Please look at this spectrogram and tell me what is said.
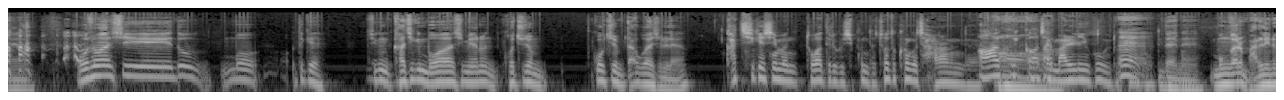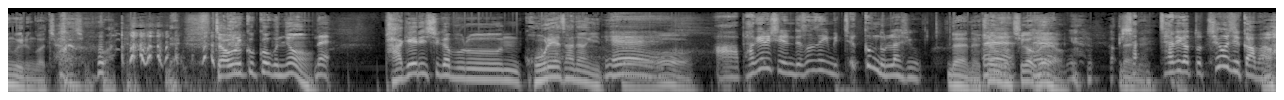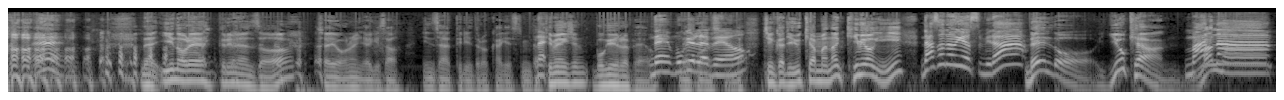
오성환 씨도 뭐, 어떻게, 지금 가시긴 뭐 하시면은 고추 좀, 꼭지 좀 따고 하실래요? 같이 계시면 도와드리고 싶은데 저도 그런 거 잘하는데. 아, 그니까. 잘 말리고 이렇게. 네. 네네. 뭔가를 말리는 거 이런 거 잘하실 것 같아요. 네. 자, 오늘 끝곡은요. 네. 박예리 씨가 부른 고래 사냥이 있죠. 예. 아, 박예리 씨인데 선생님이 조금 놀라시고. 네네. 최영석 씨가 네. 왜요? 자. 자리가 또 채워질까봐. 네. 네, 이 노래 들으면서 저희 오늘 여기서 인사드리도록 하겠습니다. 네. 김영희 씨는 목요일에 봬요. 네, 목요일에. 봬요. 지금까지 유쾌한 만남 김영희. 나선홍이었습니다. 내일도 유쾌한 만남.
